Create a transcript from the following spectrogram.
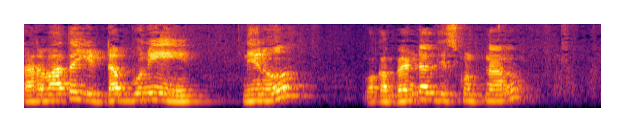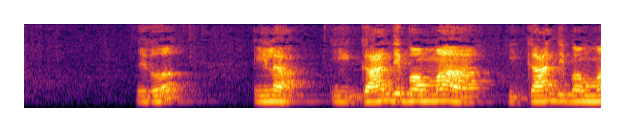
తర్వాత ఈ డబ్బుని నేను ఒక బెండల్ తీసుకుంటున్నాను. ఇగో ఇలా ఈ గాంధీ బొమ్మ ఈ గాంధీ బొమ్మ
